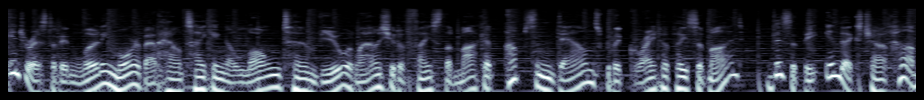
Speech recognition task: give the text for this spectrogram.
Interested in learning more about how taking a long term view allows you to face the market ups and downs with a greater peace of mind? Visit the Index Chart Hub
